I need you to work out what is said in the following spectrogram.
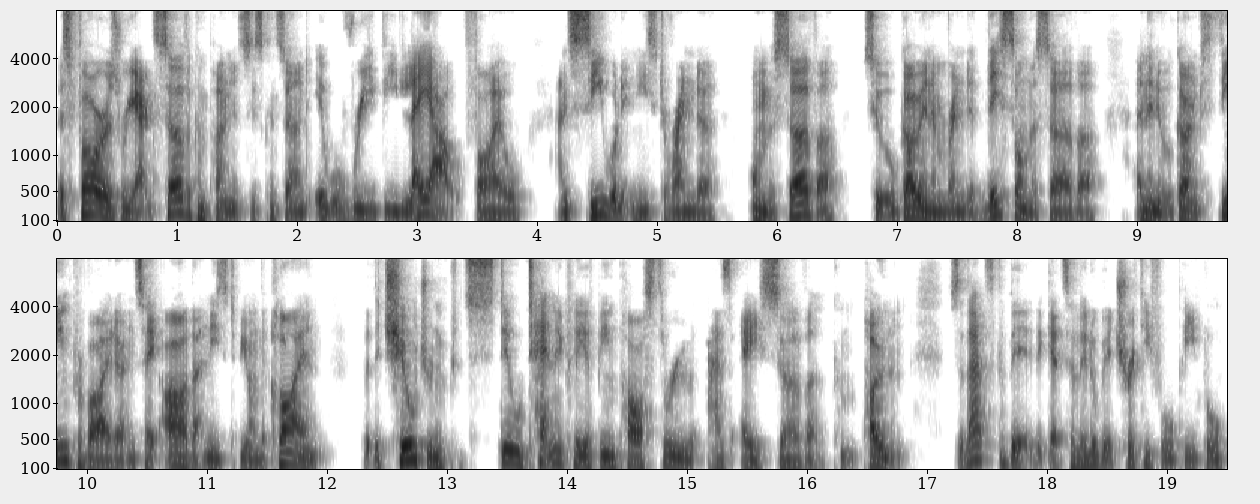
As far as React server components is concerned, it will read the layout file and see what it needs to render on the server. So it will go in and render this on the server, and then it will go into theme provider and say, ah, oh, that needs to be on the client. But the children could still technically have been passed through as a server component. So that's the bit that gets a little bit tricky for people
